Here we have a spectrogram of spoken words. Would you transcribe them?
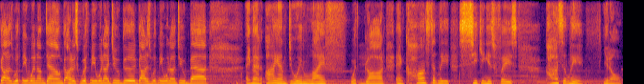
God is with me when I'm down. God is with me when I do good. God is with me when I do bad. Amen. I am doing life with God and constantly seeking His face, constantly, you know,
